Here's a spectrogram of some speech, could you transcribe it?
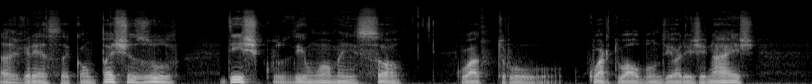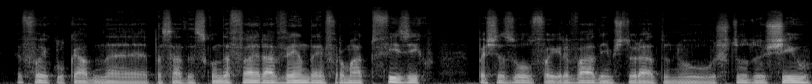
regressa com Peixe Azul, disco de um homem só, quatro, quarto álbum de originais. Foi colocado na passada segunda-feira à venda em formato físico. Peixe Azul foi gravado e misturado no Estúdio Chiu,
